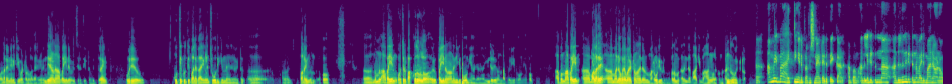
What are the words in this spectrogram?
വളരെ നെഗറ്റീവ് ആയിട്ടുള്ള കാര്യങ്ങൾ. എന്തിനാണ് ആ പയ്യനെ വിളിച്ചിരുത്തിയിട്ടും ഇത്രയും ഒരു കുത്തി കുത്തി പല കാര്യങ്ങളും ചോദിക്കുന്നതിനായിട്ട് പറയുന്നുണ്ട്. അപ്പോൾ നമ്മൾ ആ പയ്യൻ കുറച്ചൊരു പക്വതുള്ള ഒരു പയ്യനാണ് എനിക്ക് തോന്നിയത് ഞാൻ ഇന്റർവ്യൂ കണ്ടപ്പോൾ എനിക്ക് തോന്നി. അപ്പം അപ്പം ആ പയ്യൻ വളരെ മനോഹരമായിട്ടാണ് അതിന് മറുപടി കൊടുക്കുന്നത്. അപ്പോൾ നമുക്ക് അതിന്റെ ബാക്കി ഭാഗങ്ങളൊക്കെ ഒന്ന് കണ്ടു നോക്കിയിട്ട് അമ്മ ഇപ്പൊ ആക്ടിംഗ് ഒരു പ്രൊഫഷൻ ആയിട്ട് എടുത്തേക്കാണ്. അപ്പം അതിൽ കിട്ടുന്ന അതിൽ നിന്ന് കിട്ടുന്ന വരുമാനമാണോ?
